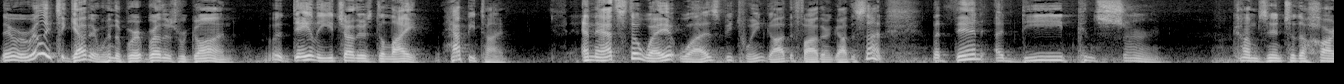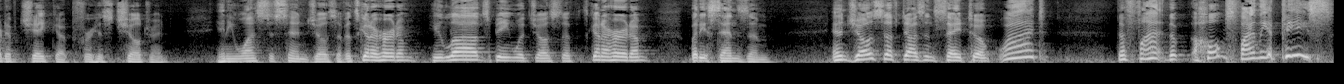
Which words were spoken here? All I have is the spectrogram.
they were really together when the brothers were gone. It was daily each other's delight, happy time. And that's the way it was between God the Father and God the Son. But then a deep concern comes into the heart of Jacob for his children. And he wants to send Joseph. It's going to hurt him. He loves being with Joseph. It's going to hurt him, but he sends him. And Joseph doesn't say to him, What? The, fi- the home's finally at peace.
